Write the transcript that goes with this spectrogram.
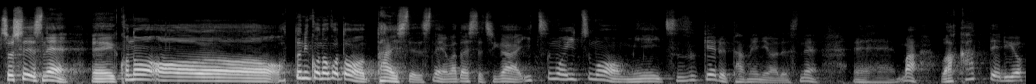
そしてですね、この本当にこのことを対してですね私たちがいつもいつも見続けるためにはですね、えー、まあ分かっているよ。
